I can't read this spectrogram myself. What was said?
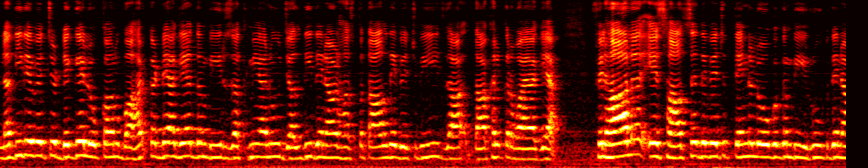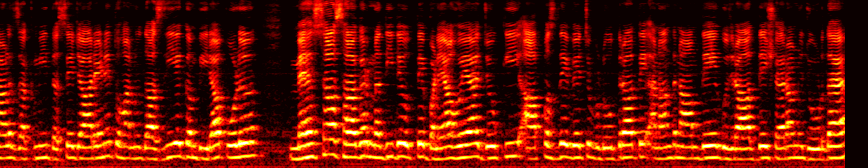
ਨਦੀ ਦੇ ਵਿੱਚ ਡਿੱਗੇ ਲੋਕਾਂ ਨੂੰ ਬਾਹਰ ਕੱਢਿਆ ਗਿਆ। ਗੰਭੀਰ ਜ਼ਖਮੀਆਂ ਨੂੰ ਜਲਦੀ ਦੇ ਨਾਲ ਹਸਪਤਾਲ ਦੇ ਵਿੱਚ ਵੀ ਜਾ- ਦਾਖਲ ਕਰਵਾਇਆ ਗਿਆ। ਫਿਲਹਾਲ ਇਸ ਹਾਦਸੇ ਦੇ ਵਿੱਚ ਤਿੰਨ ਲੋਕ ਗੰਭੀਰ ਰੂਪ ਦੇ ਨਾਲ ਜ਼ਖਮੀ ਦੱਸੇ ਜਾ ਰਹੇ ਨੇ। ਤੁਹਾਨੂੰ ਦੱਸ ਦਈਏ, ਗੰਭੀਰਾ ਪੁਲ ਮਹਿਸਾ ਸਾਗਰ ਨਦੀ ਦੇ ਉੱਤੇ ਬਣਿਆ ਹੋਇਆ ਜੋ ਕਿ ਆਪਸ ਦੇ ਵਿੱਚ ਵਡੋਦਰਾ ਤੇ ਆਨੰਦ ਨਾਮ ਦੇ ਗੁਜਰਾਤ ਦੇ ਸ਼ਹਿਰਾਂ ਨੂੰ ਜੋੜਦਾ ਹੈ।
